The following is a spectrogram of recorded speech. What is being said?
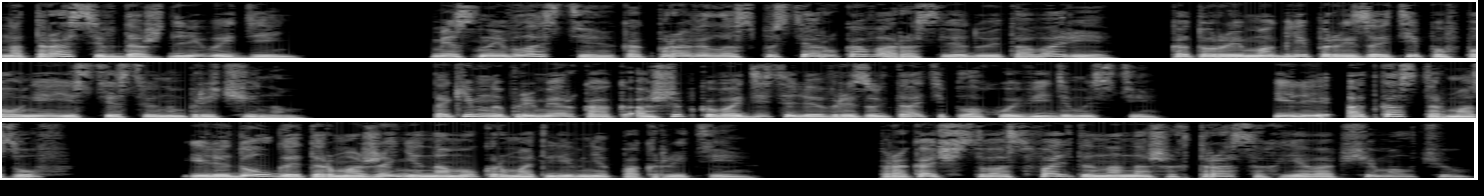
на трассе в дождливый день. Местные власти, как правило, спустя рукава расследуют аварии, которые могли произойти по вполне естественным причинам. Таким, например, как ошибка водителя в результате плохой видимости, или отказ тормозов, или долгое торможение на мокром от ливня покрытии. Про качество асфальта на наших трассах я вообще молчу.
